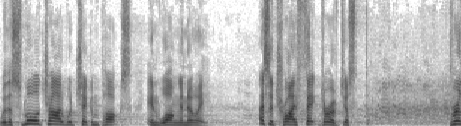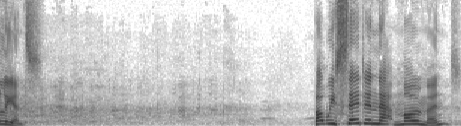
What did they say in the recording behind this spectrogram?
with a small child with chicken pox in Wanganui. That's a trifecta of just brilliance. But we said in that moment,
